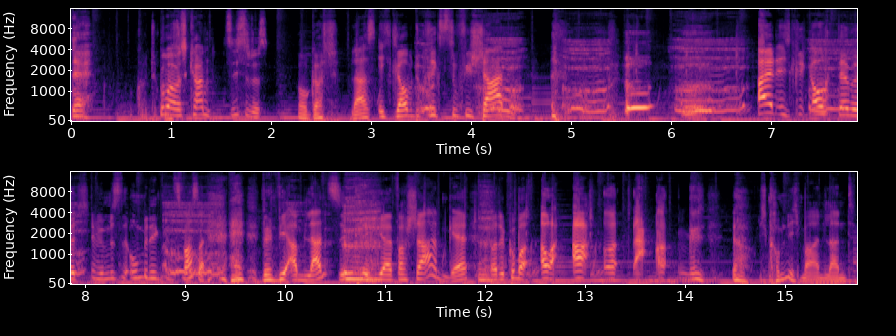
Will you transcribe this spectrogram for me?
Äh, Oh Gott, oh guck mal, Gott. was ich kann. Siehst du das? Oh Gott, Lars, ich glaube, du kriegst zu viel Schaden. Alter, ich krieg auch Damage. Wir müssen unbedingt ins Wasser. Hä, wenn wir am Land sind, kriegen wir einfach Schaden, gell? Warte, guck mal. Aua, aua, aua, aua. Ich komme nicht mal an Land.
